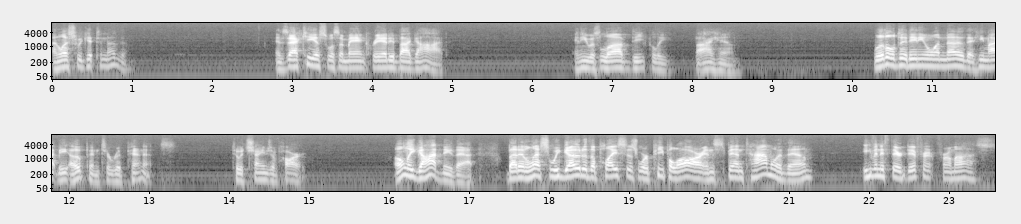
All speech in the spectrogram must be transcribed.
unless we get to know them. And Zacchaeus was a man created by God. And he was loved deeply by him. Little did anyone know that he might be open to repentance, to a change of heart. Only God knew that. But unless we go to the places where people are and spend time with them, even if they're different from us,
